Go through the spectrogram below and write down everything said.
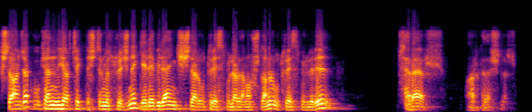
İşte ancak bu kendini gerçekleştirme sürecine gelebilen kişiler bu tür esprilerden hoşlanır. Bu tür esprileri sever arkadaşlar.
